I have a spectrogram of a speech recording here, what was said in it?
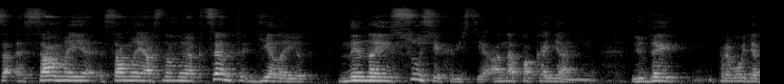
са- самый, самый акцент делают не на Ісусі Христі, а на покаянні. Людей приводять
